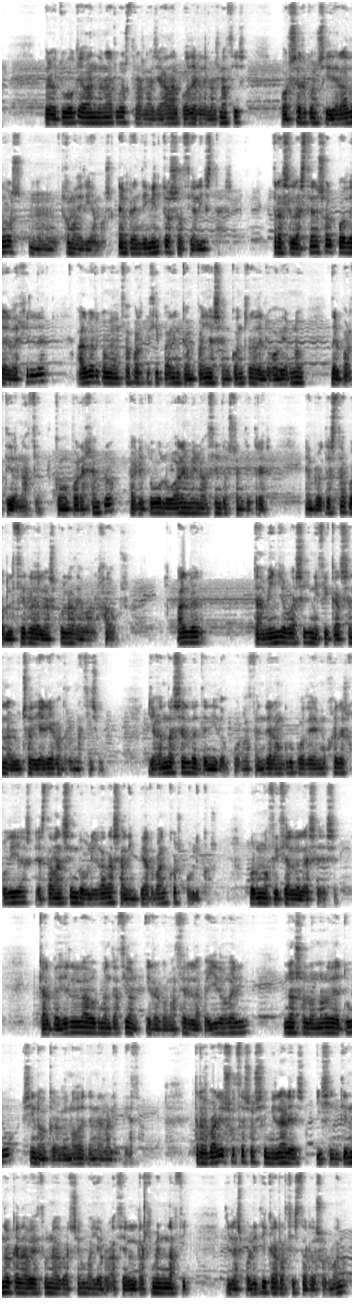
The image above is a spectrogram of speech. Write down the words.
pero tuvo que abandonarlos tras la llegada al poder de los nazis por ser considerados, mm, como diríamos?, emprendimientos socialistas. Tras el ascenso al poder de Hitler, Albert comenzó a participar en campañas en contra del gobierno del partido nazi, como por ejemplo la que tuvo lugar en 1933, en protesta por el cierre de la escuela de Bauhaus. Albert también llegó a significarse en la lucha diaria contra el nazismo, llegando a ser detenido por defender a un grupo de mujeres judías que estaban siendo obligadas a limpiar bancos públicos por un oficial de la SS, que al pedirle la documentación y reconocer el apellido Goering, no solo no le detuvo, sino que ordenó detener la limpieza. Tras varios sucesos similares y sintiendo cada vez una aversión mayor hacia el régimen nazi y las políticas racistas de su hermano,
